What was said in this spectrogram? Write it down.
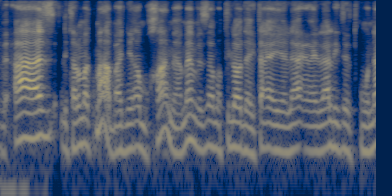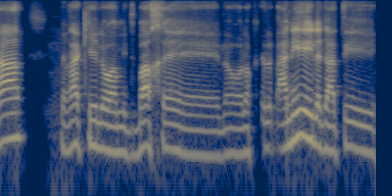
ואז ליטל אומרת, מה, הבית נראה מוכן, מהמם וזה, אמרתי, לא יודע, איתי העלה לי את התמונה, נראה כאילו המטבח אה, לא, לא... אני, לדעתי,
